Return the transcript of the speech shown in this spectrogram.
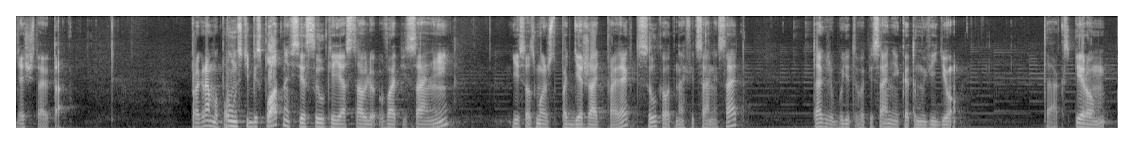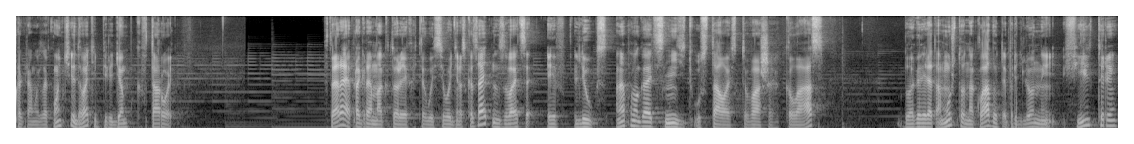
Я считаю так. Программа полностью бесплатная, все ссылки я оставлю в описании. Есть возможность поддержать проект, ссылка вот на официальный сайт также будет в описании к этому видео. Так, с первой программой закончили, давайте перейдем к второй. Вторая программа, о которой я хотел бы сегодня рассказать, называется F-Lux. Она помогает снизить усталость ваших глаз, благодаря тому, что накладывает определенные фильтры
